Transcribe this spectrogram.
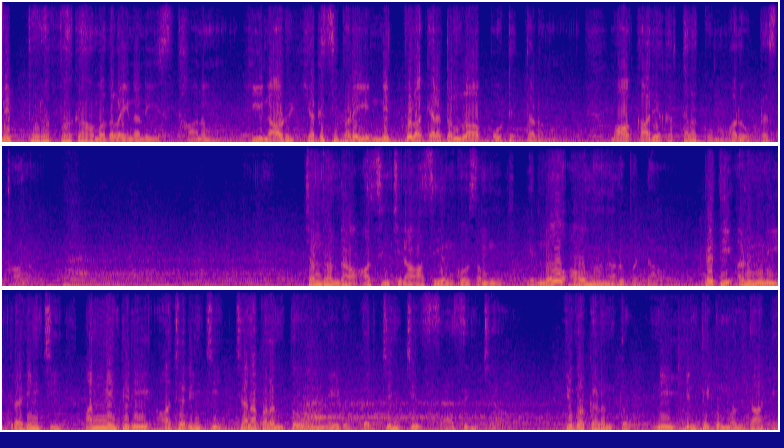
నిప్పురవ్వగా మొదలైన నీ స్థానం. ఈనాడు ఎగసిపడే నిప్పుల కెరటంలా పోటెత్తడం మా కార్యకర్తలకు మరో ప్రస్థానం. చంద్రన్న ఆశించిన ఆశయం కోసం ఎన్నో అవమానాలు పడ్డాం ప్రతి అణువుని గ్రహించి అన్నింటినీ ఆచరించి జనబలంతో నేడు గర్జించి శాసించావు. యువగళంతో నీ ఇంటి గుమ్మం దాటి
